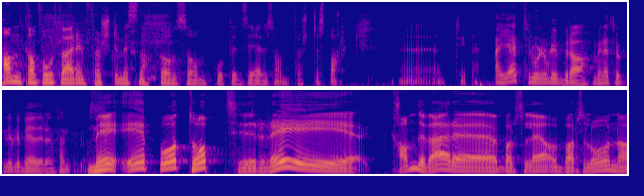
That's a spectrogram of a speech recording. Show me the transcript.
han, kan fort være den første vi snakker om som potensiell sånn førstespark-type. Eh, jeg tror det blir bra, men jeg tror ikke det blir bedre enn femteplass. Vi er på topp tre. Kan det være Barcelona,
